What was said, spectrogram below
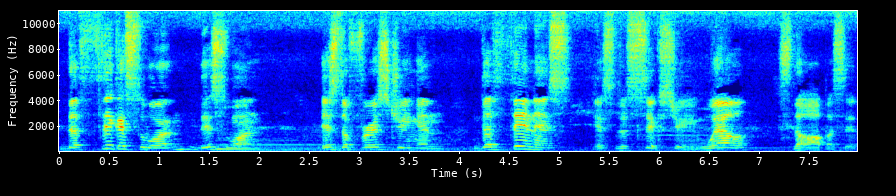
the thickest one, this one, is the first string and the thinnest is the sixth string. Well, it's the opposite.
